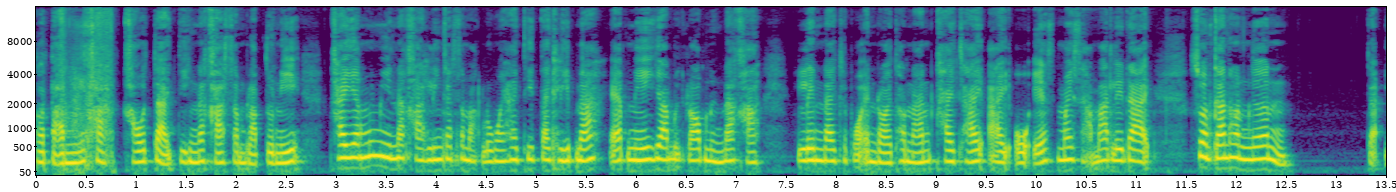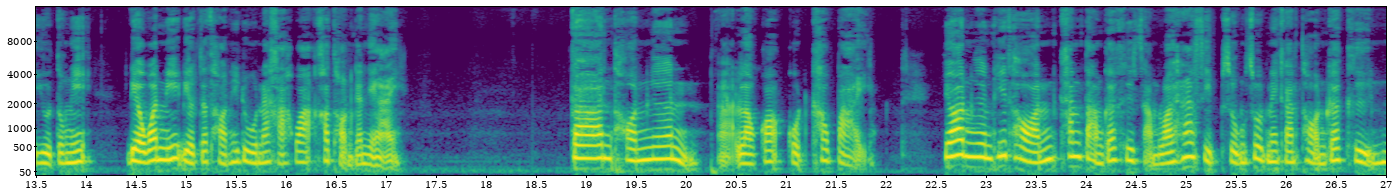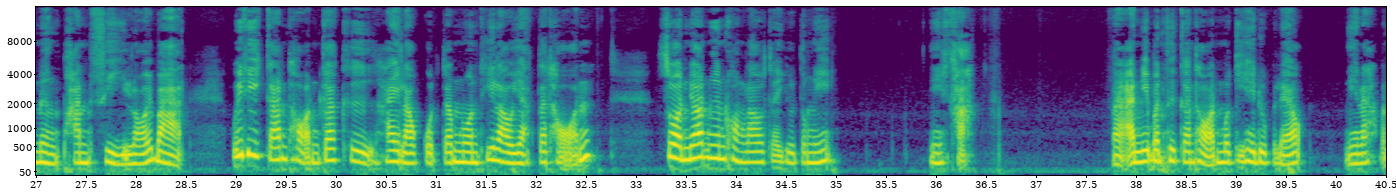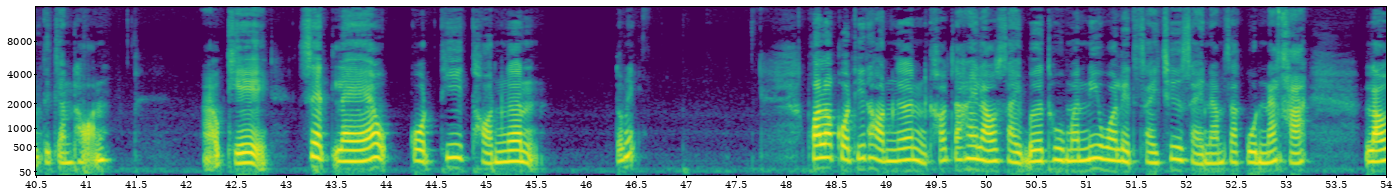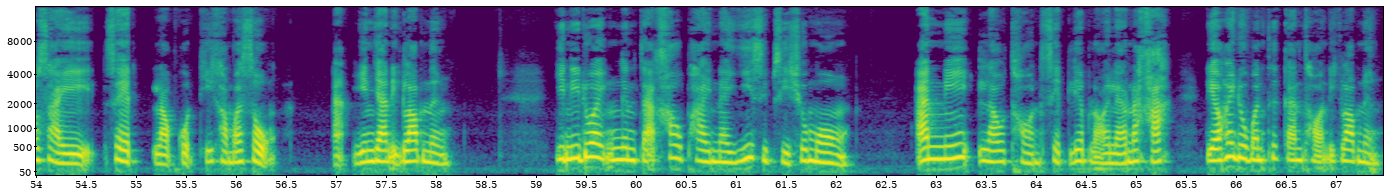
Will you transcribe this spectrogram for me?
ก็ตามนี้ค่ะ เขาจ่ายจริงนะคะสำหรับตัวนี้ ใครยังไม่มีนะคะ ลิงก์การสมัครลงไว้ให้ที่ใต้คลิปนะ แอปนี้ย้ำอีกรอบหนึ่งนะคะ เล่นได้เฉพาะ Android เท่านั้น ใครใช้ iOS ไม่สามารถเล่นได้ ส่วนการถอนเงิน จะอยู่ตรงนี้ เดี๋ยววันนี้เดี๋ยวจะถอนให้ดูนะคะว่าเขาถอนกันยังไง การถอนเงินอะเราก็กดเข้าไป ยอดเงินที่ถอนขั้นต่ำก็คือ 350 สูงสุดในการถอนก็คือ 1,400 บาท วิธีการถอนก็คือให้เรากดจำนวนที่เราอยากจะถอน ส่วนยอดเงินของเราจะอยู่ตรงนี้ นี่ค่ะอันนี้บันทึกการถอนเมื่อกี้ให้ดูไปแล้ว นี่นะบันทึกการถอนอะโอเค เสร็จแล้ว กดที่ถอนเงิน ตรงนี้ พอเรากดที่ถอนเงิน เขาจะให้เราใส่เบอร์ To Money Wallet ใส่ชื่อใส่นามสกุลนะคะ เราใส่เสร็จเรากดที่คำว่าส่ง อะ ยืนยันอีกรอบหนึ่ง ยินดีด้วยเงินจะเข้าภายใน 24 ชั่วโมง อันนี้เราถอนเสร็จเรียบร้อยแล้วนะคะ เดี๋ยวให้ดูบันทึกการถอนอีกรอบหนึ่ง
